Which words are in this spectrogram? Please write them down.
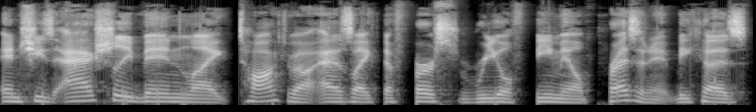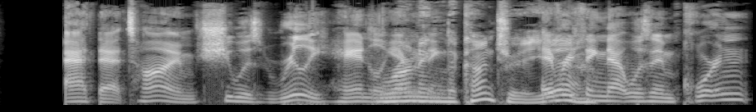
And she's actually been like talked about as like the first real female president because at that time she was really handling Running everything. the country. Yeah. everything that was important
